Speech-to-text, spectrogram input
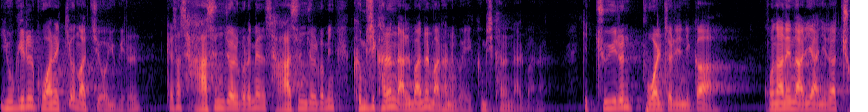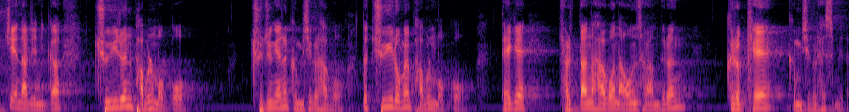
6일을 그 안에 끼워놨죠, 6일을. 그래서 사순절 그러면 사순절 그러면 금식하는 날만을 말하는 거예요. 금식하는 날만을. 주일은 부활절이니까 고난의 날이 아니라 축제의 날이니까 주일은 밥을 먹고 주중에는 금식을 하고 또 주일 오면 밥을 먹고 대개 결단하고 나온 사람들은 그렇게 금식을 했습니다.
